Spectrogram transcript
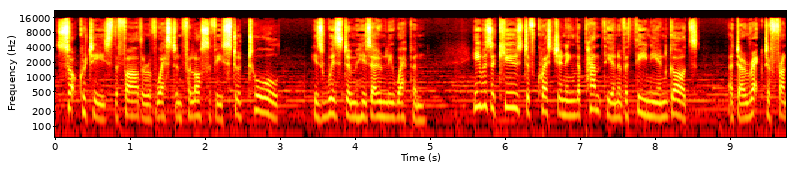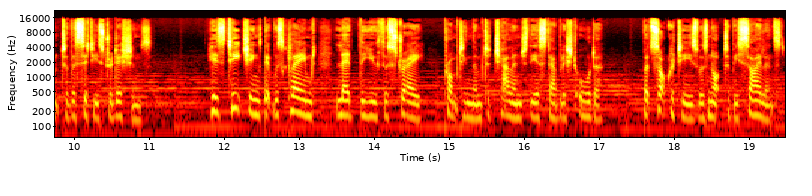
Socrates, the father of Western philosophy, stood tall, his wisdom his only weapon. He was accused of questioning the pantheon of Athenian gods, a direct affront to the city's traditions. His teachings, it was claimed, led the youth astray, prompting them to challenge the established order. But Socrates was not to be silenced.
